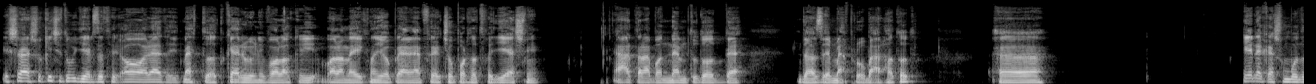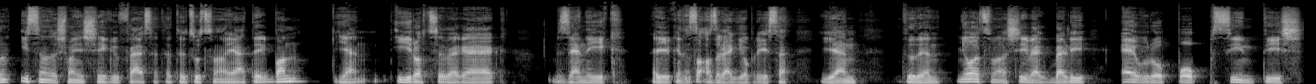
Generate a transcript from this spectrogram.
És ráadásul kicsit úgy érzed, hogy ah, lehet, hogy itt meg tudod kerülni valaki, valamelyik nagyobb ellenfél csoportot, vagy ilyesmi. Általában nem tudod, de, de azért megpróbálhatod. Ö... Érdekes módon iszonyatos mennyiségű felszedhető cucc a játékban, ilyen írott szövegek, zenék, Egyébként az, az a legjobb része. Ilyen, tudod, ilyen 80-as évekbeli Europop szint is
